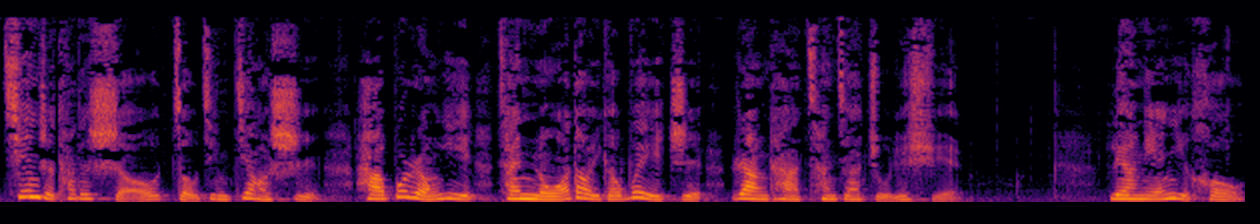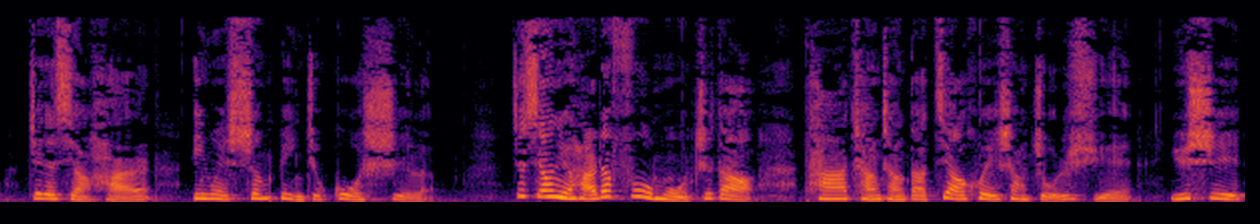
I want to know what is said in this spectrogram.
牵着她的手走进教室，好不容易才挪到一个位置，让她参加主日学。两年以后，这个小孩因为生病就过世了。这小女孩的父母知道她常常到教会上主日学，于是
